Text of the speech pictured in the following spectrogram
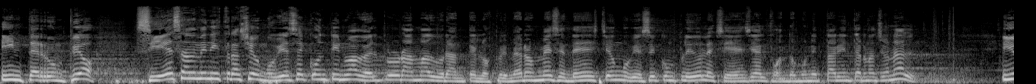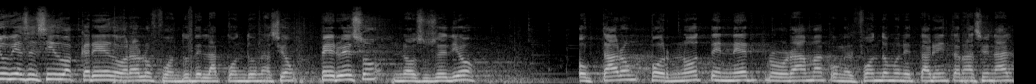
Interrumpió. Si esa administración hubiese continuado el programa durante los primeros meses de gestión, hubiese cumplido la exigencia del Fondo Monetario Internacional y hubiese sido acreedor a los fondos de la condonación. Pero eso no sucedió optaron por no tener programa con el Fondo Monetario Internacional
